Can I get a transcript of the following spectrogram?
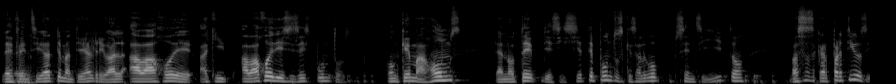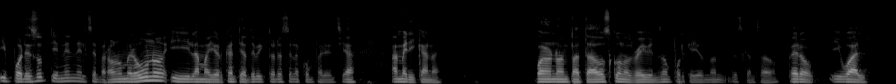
La defensiva te mantiene al rival abajo de, aquí, abajo de 16 puntos. Con que Mahomes te anote 17 puntos, que es algo sencillito, vas a sacar partidos y por eso tienen el separado número uno y la mayor cantidad de victorias en la conferencia americana. Bueno, no empatados con los Ravens, ¿no? Porque ellos no han descansado. Pero igual,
